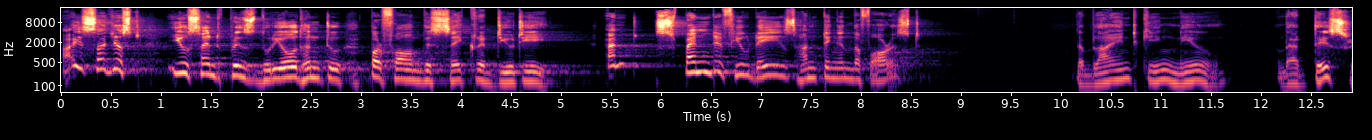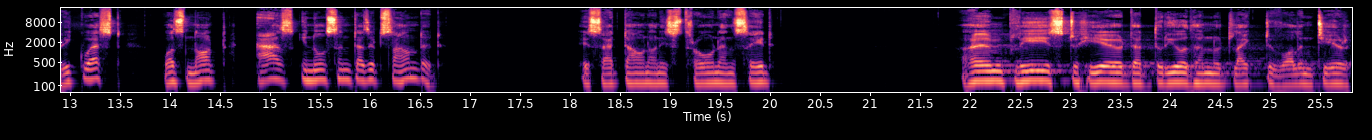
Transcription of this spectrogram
I suggest you send Prince Duryodhan to perform this sacred duty and spend a few days hunting in the forest. The blind king knew that this request was not as innocent as it sounded. He sat down on his throne and said, I am pleased to hear that Duryodhan would like to volunteer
